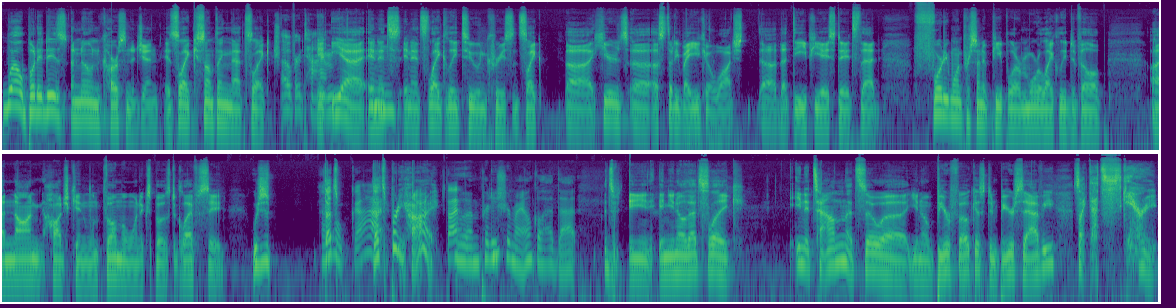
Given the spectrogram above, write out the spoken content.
Well, but it is a known carcinogen. It's like something that's like tr- over it- time. yeah, and it's and it's likely to increase. It's like uh, here's a, a study by EcoWatch uh, that the EPA states that 41% of people are more likely to develop a non-Hodgkin lymphoma when exposed to glyphosate, which is that's Oh, God. that's pretty high. That- Ooh, I'm pretty sure my uncle had that. It's and, and you know that's like in a town that's so uh, you know beer focused and beer savvy. It's like that's scary.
